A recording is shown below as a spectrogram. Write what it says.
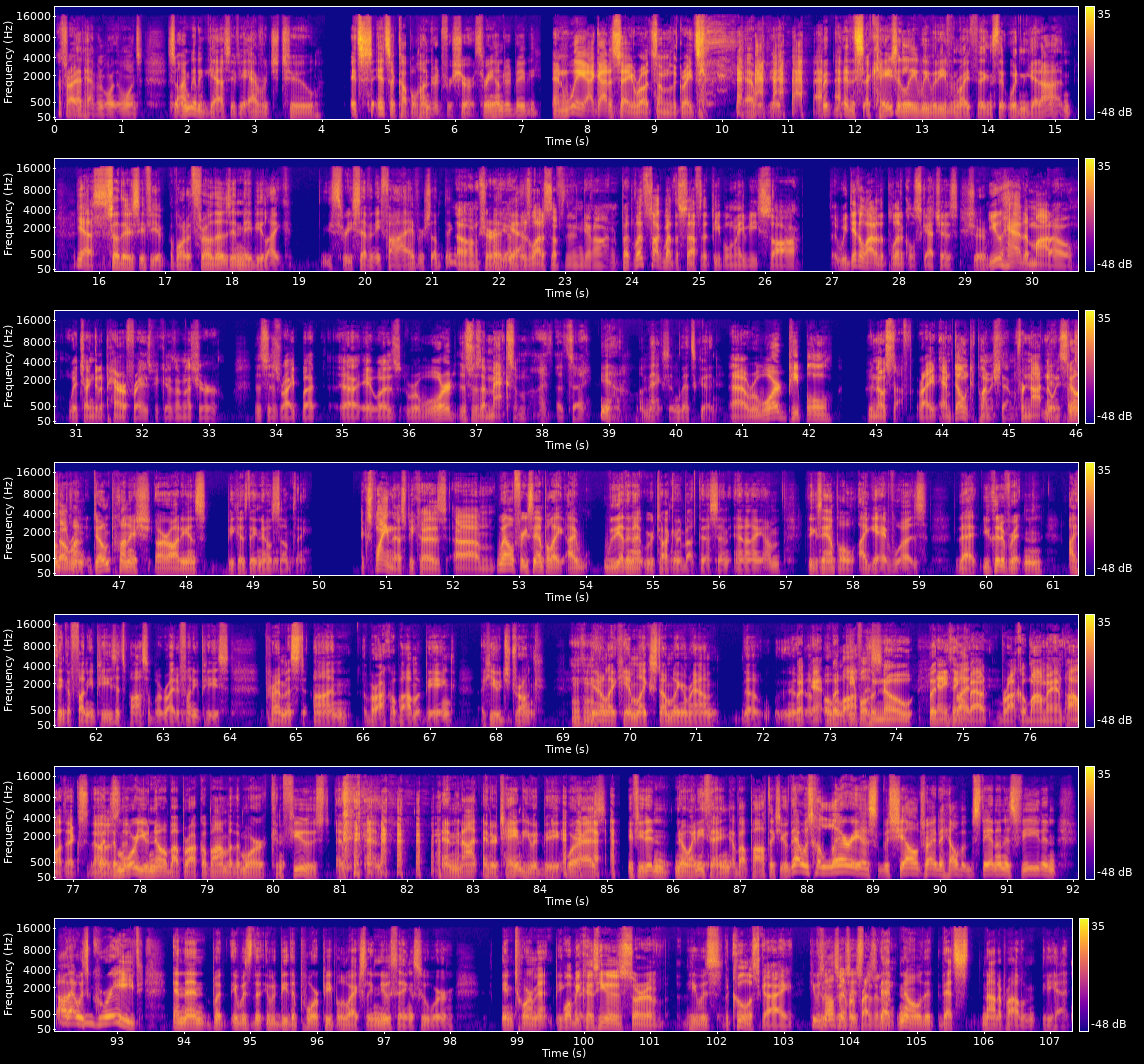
That's right. That happened more than once. So I'm going to guess if you average two, it's it's a couple hundred for sure. Three hundred maybe. And we, I got to say, wrote some of the greats. Yeah, we did. but and occasionally we would even write things that wouldn't get on. yes. So there's if you want to throw those in, maybe like 375 or something. Oh, I'm sure. But, yeah, yeah. There's a lot of stuff that didn't get on. But let's talk about the stuff that people maybe saw. We did a lot of the political sketches. Sure. You had a motto, which I'm going to paraphrase because I'm not sure this is right, but uh, it was reward. This was a maxim, I, I'd say. Yeah, a maxim. That's good. Uh, reward people who know stuff, right? And don't punish them for not knowing Yeah, stuff. don't so pun- don't punish our audience because they know something. explain this because um, Well, for example, I, I the other night we were talking about this, and and I um the example I gave was that you could have written, I think, a funny piece. It's possible to write a funny piece premised on Barack Obama being a huge drunk. Mm-hmm. You know, like him, like stumbling around the, but the Oval but people Office. who know But- anything but- about Barack Obama and politics But knows the that- more you know about Barack Obama, the more confused and and, and not entertained you would be. Whereas if you didn't know anything about politics, you that was hilarious. Michelle trying to help him stand on his feet, and oh, that was great. And then, but it was the it would be the poor people who actually knew things who were in torment. Because well because he was sort of he was the coolest guy. he was also ever just president. that no, that that's not a problem he had.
